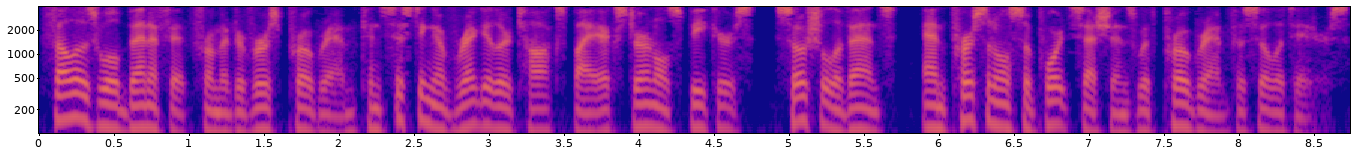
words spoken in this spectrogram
fellows will benefit from a diverse program consisting of regular talks by external speakers, social events, and personal support sessions with program facilitators.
